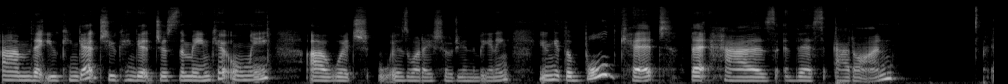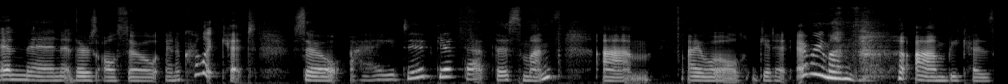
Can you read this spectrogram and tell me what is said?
um, that you can get. You can get just the main kit only, uh, which is what I showed you in the beginning. You can get the bold kit that has this add-on. And then there's also an acrylic kit. So I did get that this month. Um, I will get it every month um, because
